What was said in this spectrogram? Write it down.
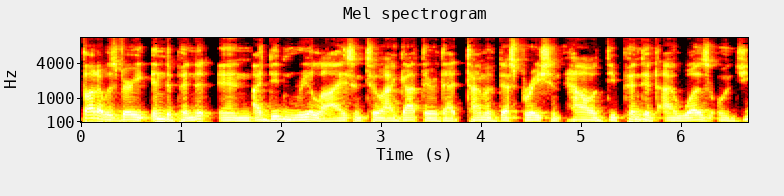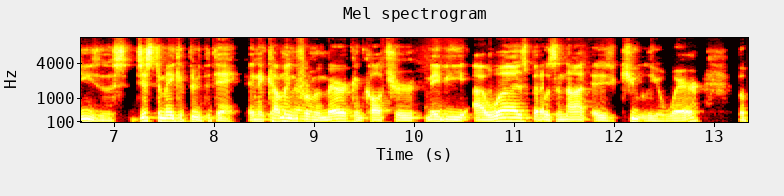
Thought I was very independent, and I didn't realize until I got there that time of desperation how dependent I was on Jesus just to make it through the day. And coming right. from American culture, maybe I was, but I was not as acutely aware. But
